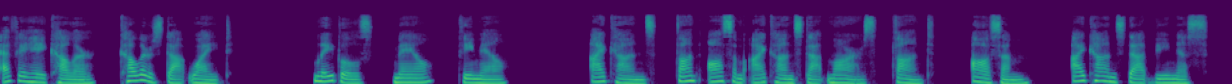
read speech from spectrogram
FG color, colors.white. Labels, male, female. Icons, font awesome icons.mars, font, awesome. Icons.venus.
